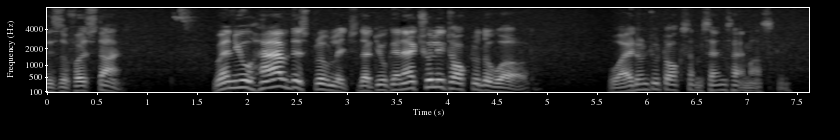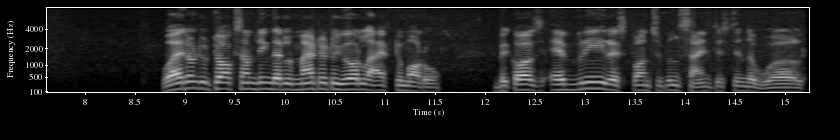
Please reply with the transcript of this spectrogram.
This is the first time. When you have this privilege that you can actually talk to the world, why don't you talk some sense, I'm asking? Why don't you talk something that'll matter to your life tomorrow? Because every responsible scientist in the world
